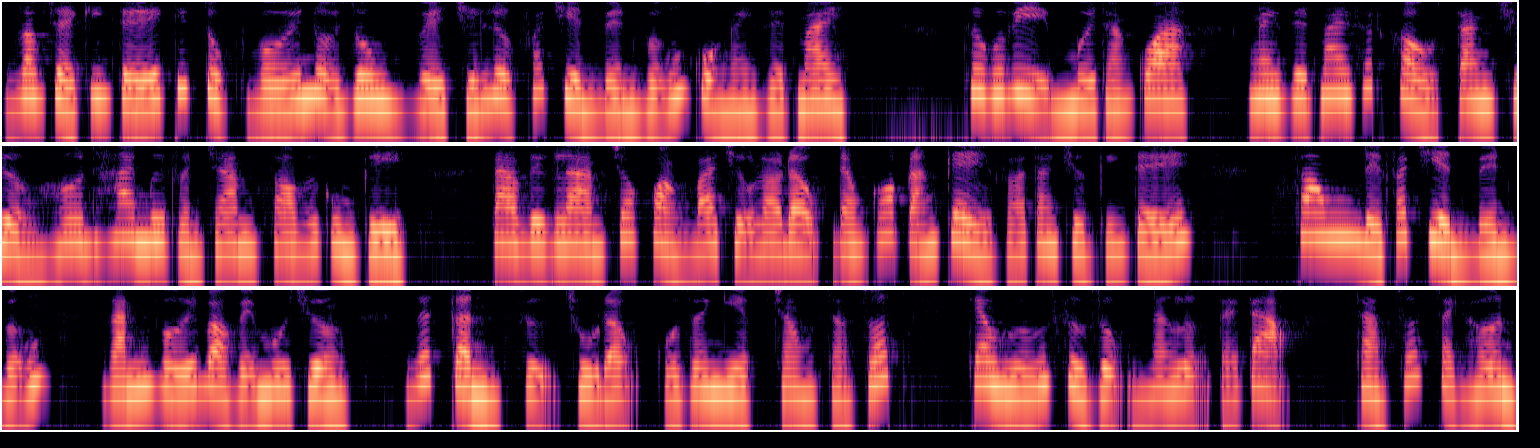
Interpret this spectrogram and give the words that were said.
Dòng chảy kinh tế tiếp tục với nội dung về chiến lược phát triển bền vững của ngành dệt may. Thưa quý vị, 10 tháng qua, ngành dệt may xuất khẩu tăng trưởng hơn 20% so với cùng kỳ, tạo việc làm cho khoảng 3 triệu lao động, đóng góp đáng kể vào tăng trưởng kinh tế. Song để phát triển bền vững gắn với bảo vệ môi trường, rất cần sự chủ động của doanh nghiệp trong sản xuất theo hướng sử dụng năng lượng tái tạo, sản xuất sạch hơn,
